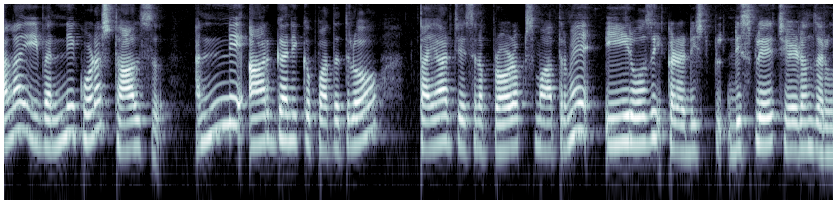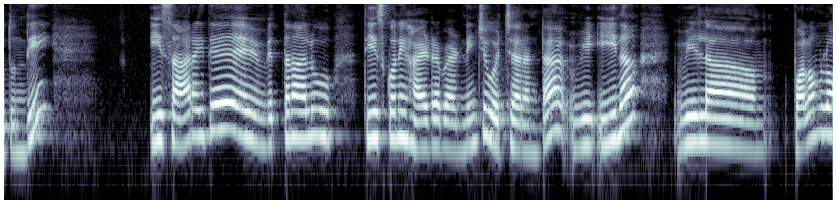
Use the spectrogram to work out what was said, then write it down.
అలా ఇవన్నీ కూడా స్టాల్స్. అన్నీ ఆర్గానిక్ పద్ధతిలో తయారు చేసిన ప్రోడక్ట్స్ మాత్రమే ఈరోజు ఇక్కడ డిస్ప్లే డిస్ప్లే చేయడం జరుగుతుంది. ఈసారి అయితే విత్తనాలు తీసుకొని హైదరాబాద్ నుంచి వచ్చారంట. ఈయన వీళ్ళ పొలంలో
